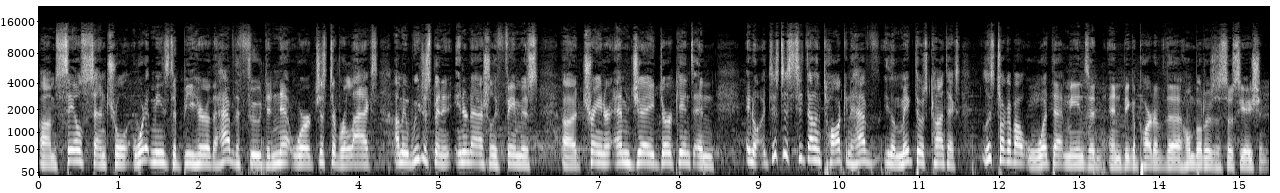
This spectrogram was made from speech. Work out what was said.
um, Sales Central, what it means to be here, to have the food, to network, just to relax. I mean, we've just been an internationally famous uh, trainer, MJ Durkins, and you know, just to sit down and talk and have you know make those contacts. Let's talk about what that means and, and being a part of the Home Builders Association.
